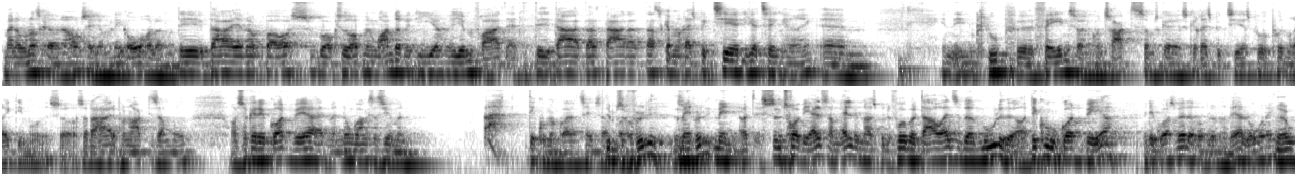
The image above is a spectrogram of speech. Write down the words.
man har underskrevet en aftale, og man ikke overholder den. Det, der er jeg nok bare også vokset op med nogle andre værdier hjemmefra, at, at det, der, der, der, der, der skal man respektere de her ting her. Ikke? Øhm, en, en klub, øh, fans og en kontrakt, som skal, skal respekteres på, på den rigtige måde. Så, så der har jeg det på nøjagtig samme måde. Og så kan det godt være, at man nogle gange så siger man, ah, det kunne man godt have tænkt sig. Jamen, prøve." selvfølgelig. Ja, selvfølgelig. Men, men og det, sådan tror jeg, vi alle sammen, alle dem, der har spillet fodbold, der har jo altid været muligheder, og det kunne godt være, men det kunne også være, at det var blevet noget værre lort, ikke? Jo.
